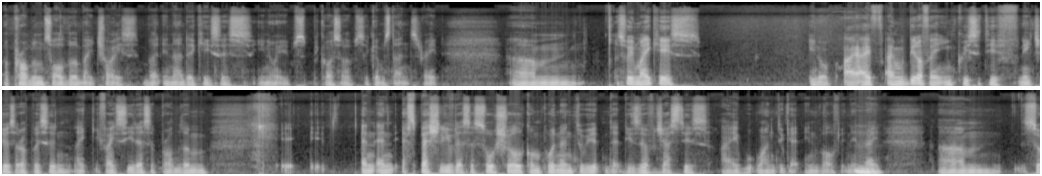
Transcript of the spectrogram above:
a problem solver by choice, but in other cases, you know, it's because of circumstance, right? Um, so in my case, you know, I I've, I'm a bit of an inquisitive nature sort of person. Like if I see there's a problem, it, it, and and especially if there's a social component to it that deserves justice, I would want to get involved in it, Mm. right? Um, so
